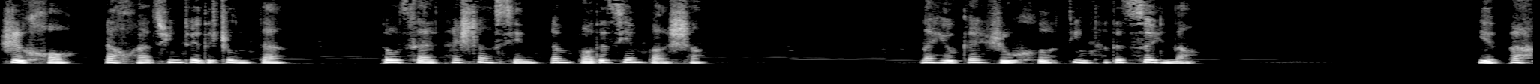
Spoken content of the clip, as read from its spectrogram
日后大华军队的重担，都在他尚显单薄的肩膀上。那又该如何定他的罪呢？也罢，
